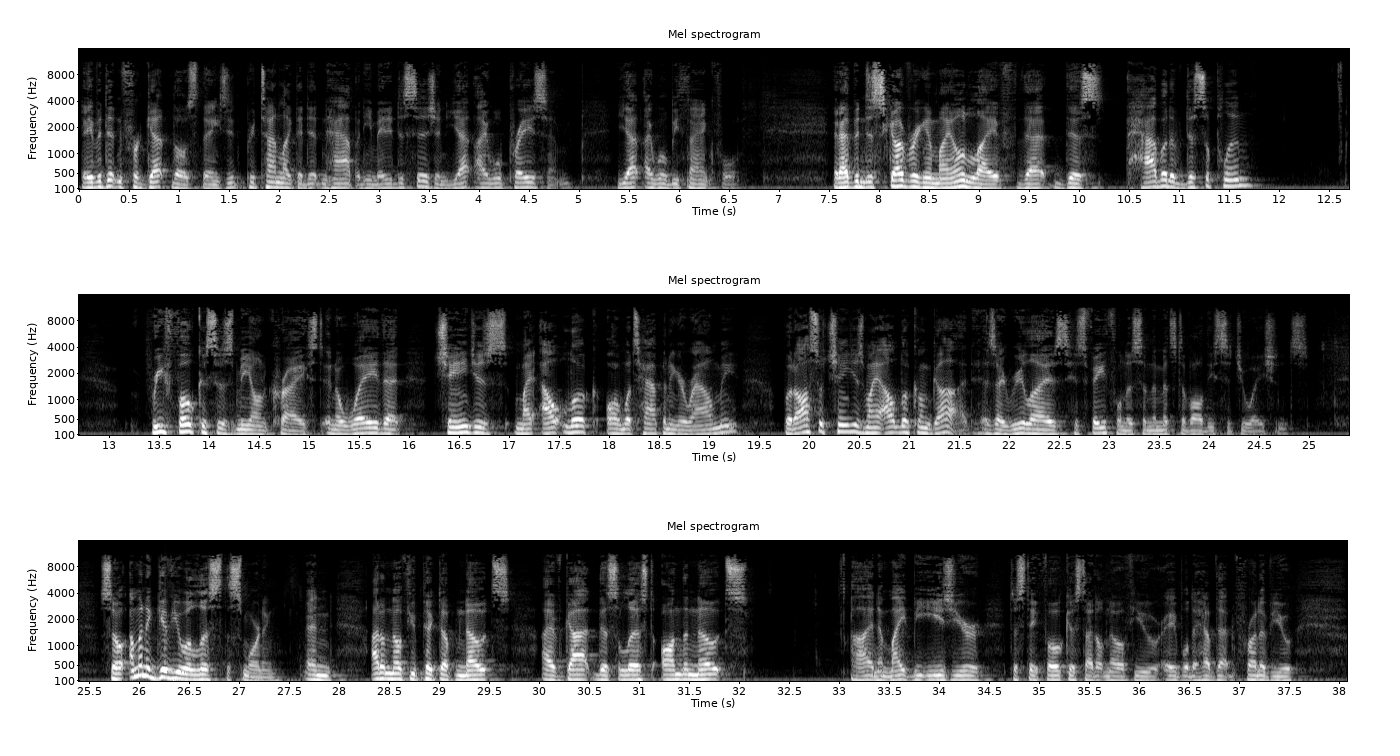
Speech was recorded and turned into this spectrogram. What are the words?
David didn't forget those things. He didn't pretend like they didn't happen. He made a decision. Yet I will praise him. Yet I will be thankful. And I've been discovering in my own life that this habit of discipline refocuses me on Christ in a way that changes my outlook on what's happening around me, but also changes my outlook on God as I realize his faithfulness in the midst of all these situations. So I'm going to give you a list this morning. And I don't know if you picked up notes. I've got this list on the notes, uh, and it might be easier to stay focused. I don't know if you are able to have that in front of you.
